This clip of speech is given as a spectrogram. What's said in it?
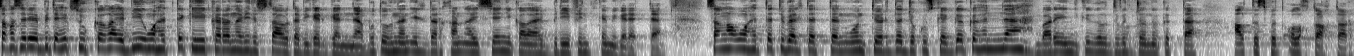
тарғаталды. Сақасырия бітәхік суққаға әбі уәхетті кейі коронавирус табыта бігергенне. Бұтығынан Илдархан Айсен Николай брифинг кәмігеретті. Саңа уәхетті түбәлтеттен 14-ді жокускайға көхінне бары индікі ғылдыбыт жоны күтті алтыспыт олықтақтар.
